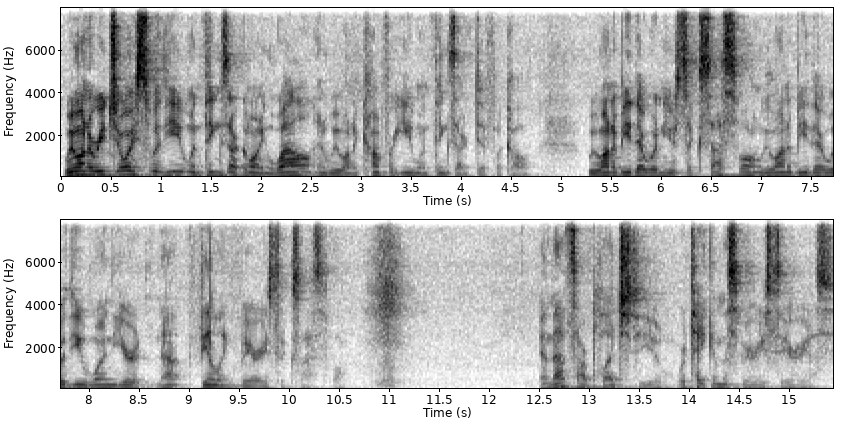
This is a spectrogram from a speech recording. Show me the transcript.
We want to rejoice with you when things are going well, and we want to comfort you when things are difficult. We want to be there when you're successful, and we want to be there with you when you're not feeling very successful. And that's our pledge to you. We're taking this very serious.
